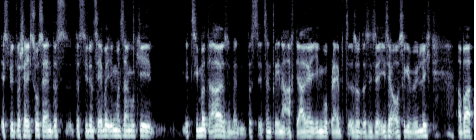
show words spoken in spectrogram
es wird wahrscheinlich so sein, dass, dass sie dann selber irgendwann sagen, okay, jetzt sind wir da, also mein, dass jetzt ein Trainer acht Jahre irgendwo bleibt, also das ist ja eh sehr außergewöhnlich, aber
